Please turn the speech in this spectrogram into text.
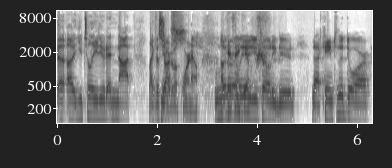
a, a utility dude and not like the start Yes. of a porno. literally okay, thank you. a utility dude that came to the door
